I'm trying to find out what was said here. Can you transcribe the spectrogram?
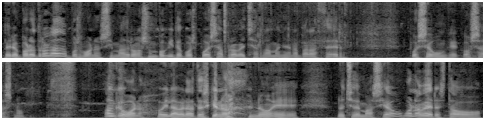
pero por otro lado, pues bueno, si madrugas un poquito, pues puedes aprovechar la mañana para hacer, pues según qué cosas, ¿no? Aunque bueno, hoy la verdad es que no, no, he, hecho demasiado. Bueno, a ver, he estado,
